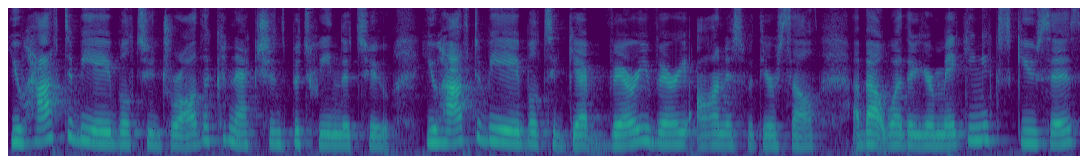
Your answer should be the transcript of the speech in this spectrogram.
You have to be able to draw the connections between the two. You have to be able to get very, very honest with yourself about whether you're making excuses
